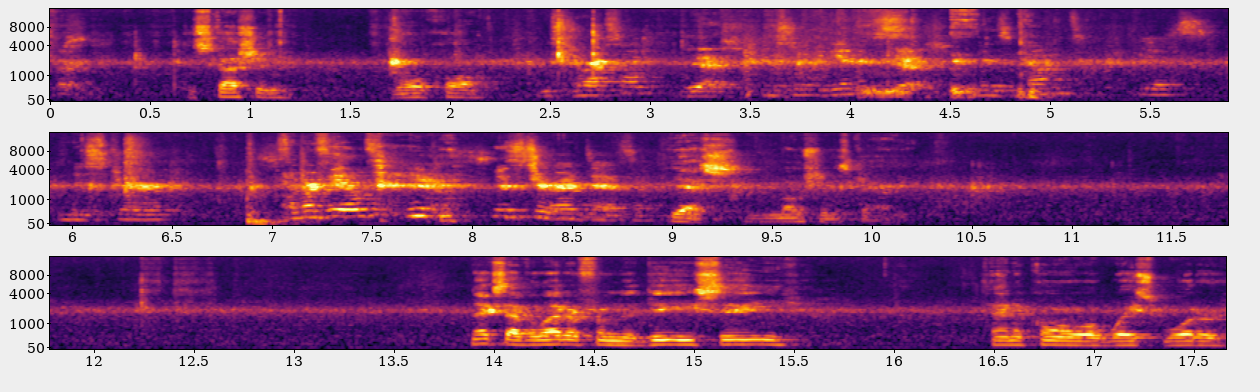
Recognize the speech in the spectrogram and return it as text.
Second. Discussion, roll call. Mr. Russell? Yes. Mr. McGinnis? Yes. Ms. Bunt? Yes. Mr. Summerfield? Yes. Mr. Randazzo? Yes, motion is carried. Next, I have a letter from the DEC, Tanacoa wastewater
